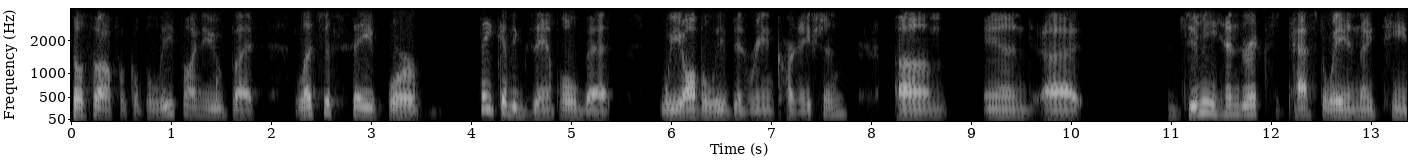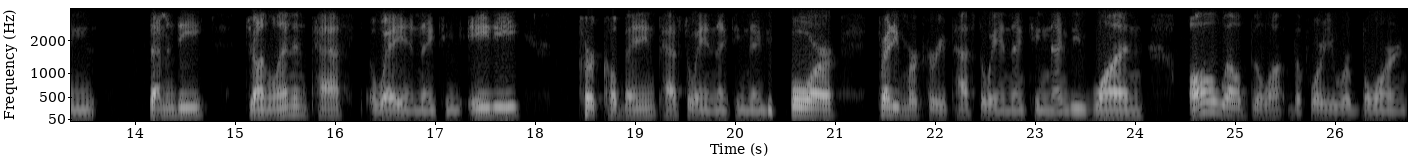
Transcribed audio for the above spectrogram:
philosophical belief on you, but let's just say for sake of example that we all believed in reincarnation. Um, and uh, Jimi Hendrix passed away in 1970. John Lennon passed away in 1980. Kurt Cobain passed away in 1994. Freddie Mercury passed away in 1991. All well before you were born.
